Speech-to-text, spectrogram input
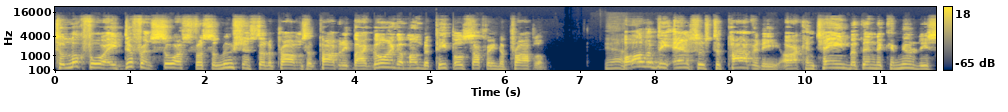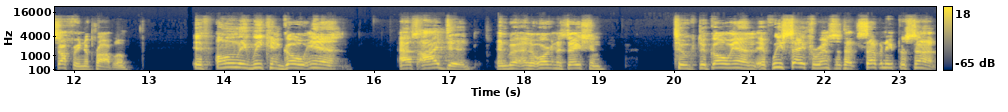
to look for a different source for solutions to the problems of poverty by going among the people suffering the problem. Yeah. All of the answers to poverty are contained within the community suffering the problem. If only we can go in, as I did, and we're an organization to, to go in, if we say, for instance, that 70%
